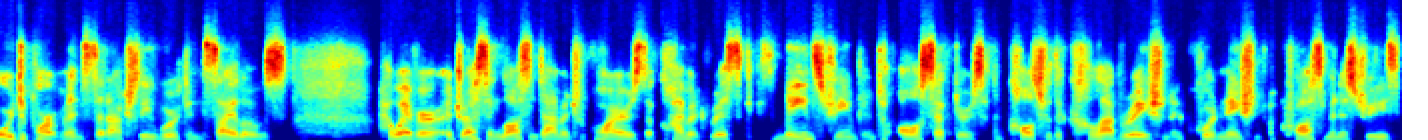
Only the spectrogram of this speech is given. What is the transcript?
or departments that actually work in silos. However, addressing loss and damage requires that climate risk is mainstreamed into all sectors and calls for the collaboration and coordination across ministries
